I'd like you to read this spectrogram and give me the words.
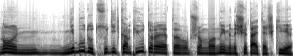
ну, не будут судить компьютеры, это, в общем, ну, именно считать очки,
